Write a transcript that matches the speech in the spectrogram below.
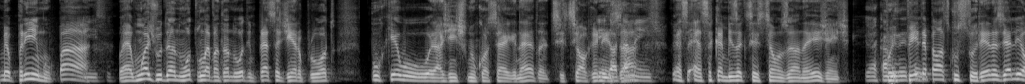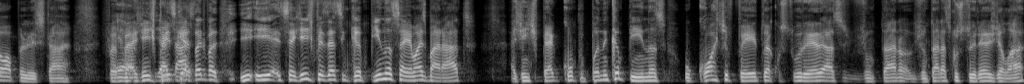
meu primo, pá. Isso. É, um ajudando o outro, um levantando o outro, empresta dinheiro pro outro. Porque o, a gente não consegue, né? Se, se organizar. Exatamente. Essa, essa camisa que vocês estão usando aí, gente, É a foi feita aí. pelas costureiras de Heliópolis, tá? Foi, É, a gente fez tá- questão de fazer. E, e se a gente fizesse em Campinas, saía mais barato. A gente pega, compra o pano em Campinas, o corte feito, a costureira, as, juntaram, juntaram as costureiras de lá.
